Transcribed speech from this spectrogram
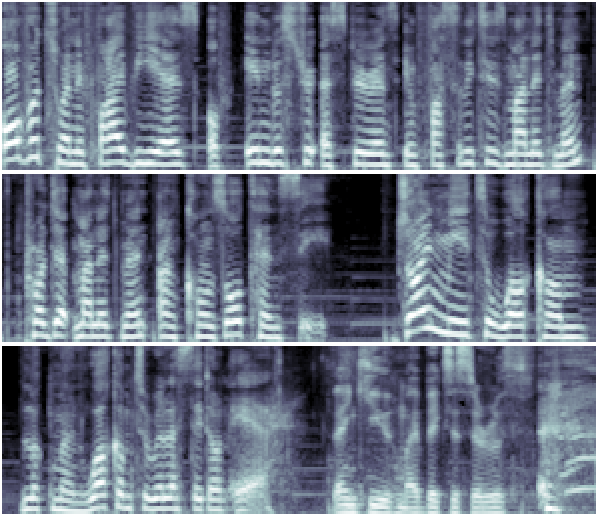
over 25 years of industry experience in facilities management, project management, and consultancy. Join me to welcome Lukman. Welcome to Real Estate on Air. Thank you, my big sister Ruth.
